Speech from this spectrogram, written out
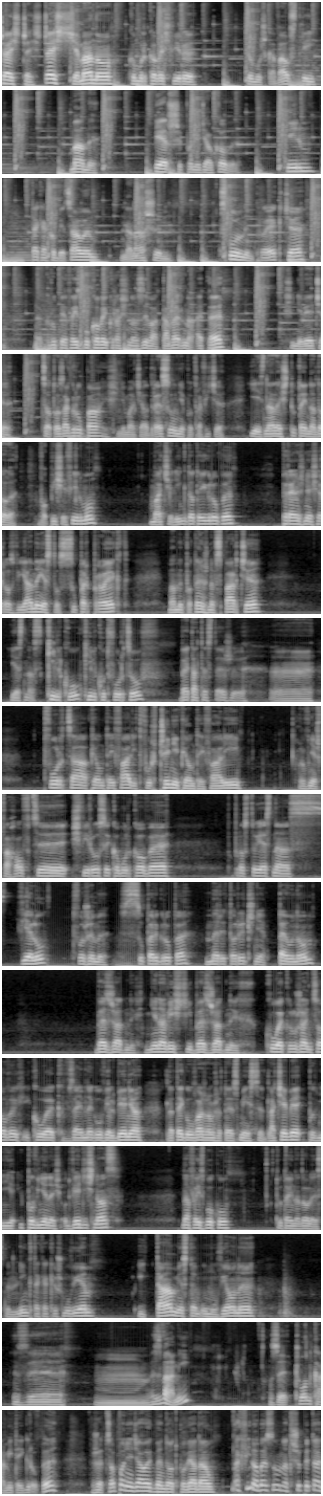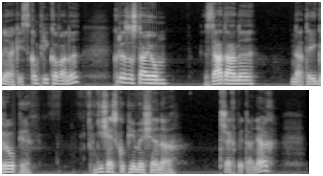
Cześć, cześć, cześć, siemano, komórkowe świry, Muszka w Austrii. Mamy pierwszy poniedziałkowy film, tak jak obiecałem, na naszym wspólnym projekcie, na grupie facebookowej, która się nazywa Tawerna EP. Jeśli nie wiecie, co to za grupa, jeśli nie macie adresu, nie potraficie jej znaleźć tutaj na dole w opisie filmu, macie link do tej grupy prężnie się rozwijamy. Jest to super projekt. Mamy potężne wsparcie. Jest nas kilku, kilku twórców, beta testerzy, e, twórca piątej fali, twórczyni piątej fali, również fachowcy, świrusy komórkowe. Po prostu jest nas wielu. Tworzymy super grupę, merytorycznie pełną, bez żadnych nienawiści, bez żadnych kółek różańcowych i kółek wzajemnego uwielbienia. Dlatego uważam, że to jest miejsce dla Ciebie i powinien, i powinieneś odwiedzić nas na Facebooku. Tutaj na dole jest ten link, tak jak już mówiłem. I tam jestem umówiony z, mm, z Wami, z członkami tej grupy, że co poniedziałek będę odpowiadał na chwilę obecną na trzy pytania, jakieś skomplikowane, które zostają zadane na tej grupie. Dzisiaj skupimy się na trzech pytaniach.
